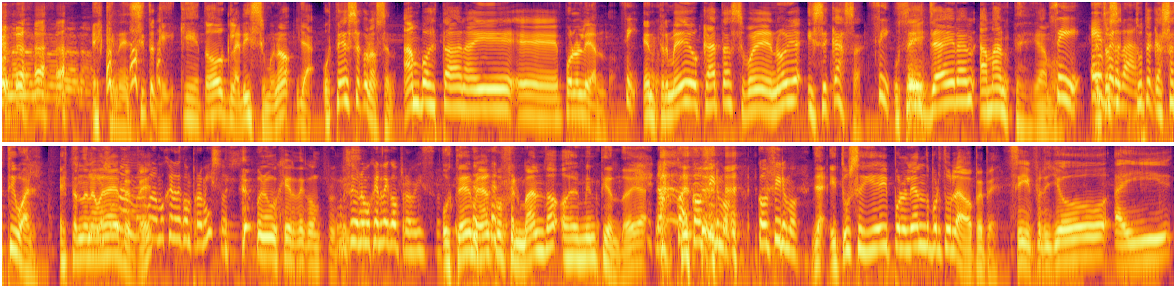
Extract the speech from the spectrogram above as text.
No, no, no, no, no. Es que necesito que quede todo clarísimo, ¿no? Ya, ustedes se conocen, ambos estaban ahí eh, pololeando. Sí. Entre medio, Cata se pone de novia y se casa. Sí. Ustedes Sí. ya eran amantes, digamos. Sí, es Entonces, verdad. tú te casaste igual, estando Yo enamorada de una, Pepe. una mujer de compromisos. Una mujer de compromiso. Soy una mujer de compromisos. ¿Ustedes me van confirmando o desmintiendo? Ya, No, co- confirmo, confirmo. Ya, y tú seguías ahí pololeando por tu lado, Pepe. Sí, pero yo ahí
